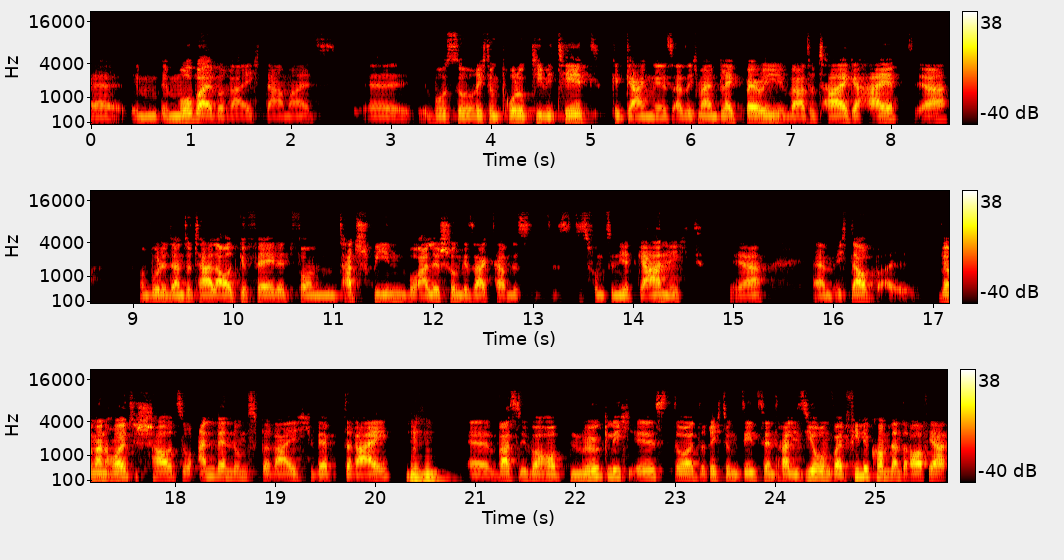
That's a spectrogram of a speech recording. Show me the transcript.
äh, im, im Mobile-Bereich damals, äh, wo es so Richtung Produktivität gegangen ist. Also ich meine, BlackBerry war total gehypt, ja, und wurde dann total outgefadet vom Touchscreen, wo alle schon gesagt haben, das, das, das funktioniert gar nicht. Ja, ähm, ich glaube, wenn man heute schaut, so Anwendungsbereich Web 3, mhm. äh, was überhaupt möglich ist, dort Richtung Dezentralisierung, weil viele kommen dann drauf, ja,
